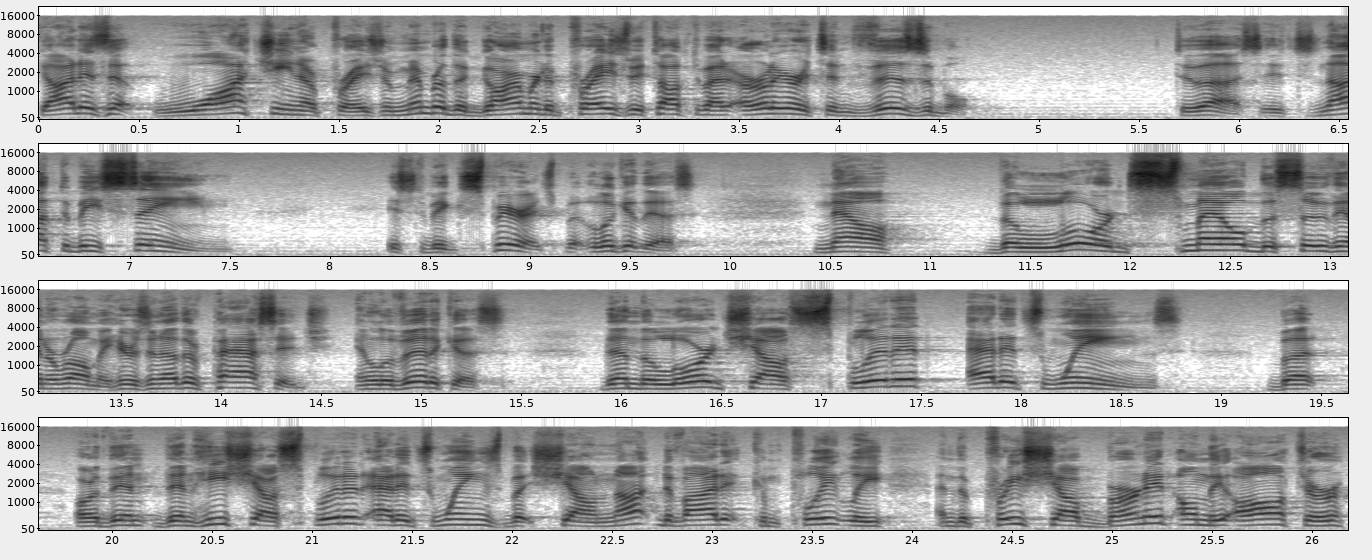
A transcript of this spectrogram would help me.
God isn't watching our praise. Remember the garment of praise we talked about earlier? It's invisible to us, it's not to be seen, it's to be experienced. But look at this. Now, the Lord smelled the soothing aroma. Here's another passage in Leviticus. Then the Lord shall split it at its wings, but or then, then he shall split it at its wings, but shall not divide it completely, and the priest shall burn it on the altar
